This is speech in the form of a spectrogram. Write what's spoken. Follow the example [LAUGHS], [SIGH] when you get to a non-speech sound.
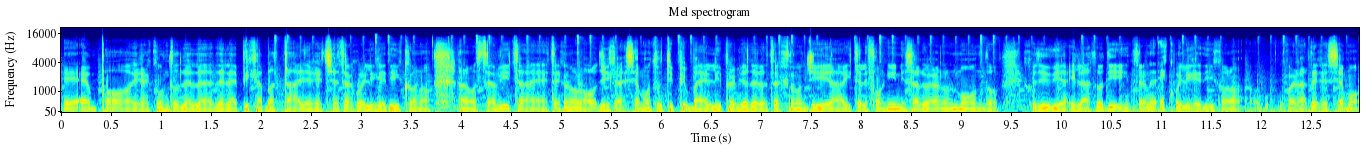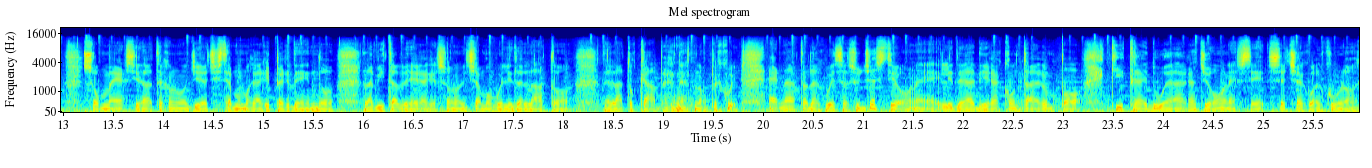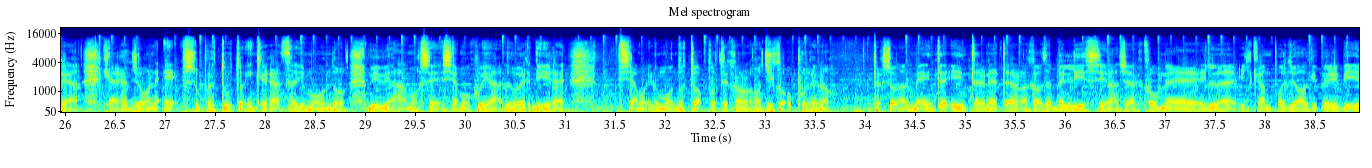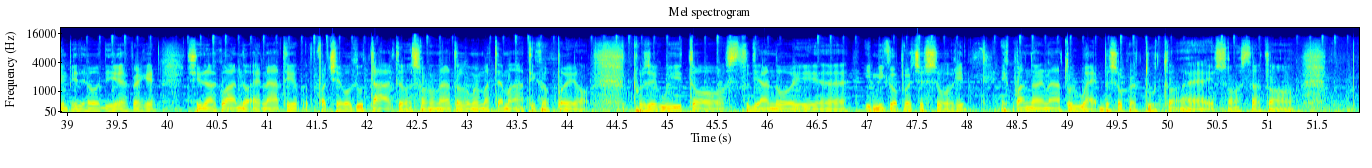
È un po' il racconto del, dell'epica battaglia che c'è tra quelli che dicono la nostra vita è tecnologica e siamo tutti più belli per via della tecnologia, i telefonini salveranno il mondo, così via, il lato di internet e quelli che dicono guardate che siamo sommersi dalla tecnologia, ci stiamo magari perdendo la vita vera che sono diciamo quelli del lato, del lato Cabernet. No? Per cui è nata da questa suggestione l'idea di raccontare un po' chi tra i due ha ragione, se, se c'è qualcuno che ha, che ha ragione e soprattutto in che razza di mondo viviamo, se siamo qui a dover dire siamo in un mondo troppo tecnologico oppure no. Personalmente internet è una cosa bellissima, cioè come il, il, campo giochi per i bimbi devo dire, perché sin da quando è nato io facevo tutt'altro, sono nato come matematico, poi ho proseguito studiando i, eh, i microprocessori e quando è nato il web soprattutto eh, io sono stato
